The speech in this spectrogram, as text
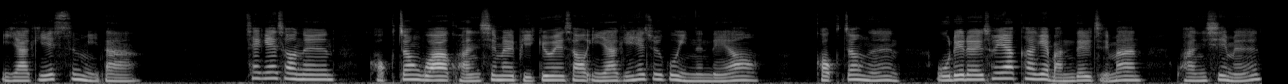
이야기했습니다. 책에서는 걱정과 관심을 비교해서 이야기해주고 있는데요. 걱정은 우리를 쇠약하게 만들지만 관심은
